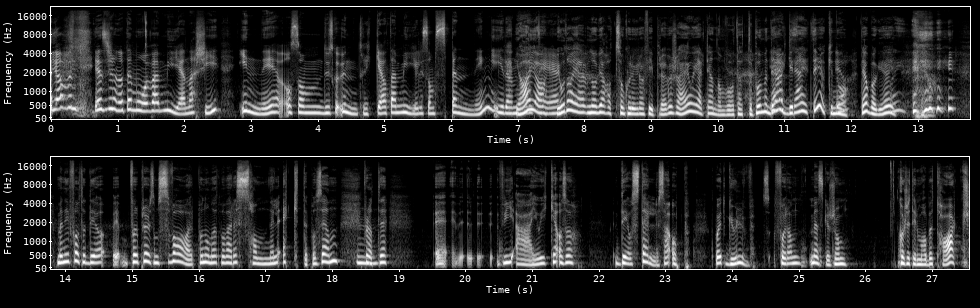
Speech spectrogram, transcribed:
Ja, men jeg skjønner at det må være mye energi inni, og som du skal undertrykke. At det er mye liksom spenning i den Ja, ja. Jo da, jeg, når vi har hatt sånn koreografiprøver, så er jeg jo helt gjennomvåt etterpå. Men det er greit. Det gjør ikke noe. Ja. Det er bare gøy. Men i forhold til det å, for å prøve liksom svare på noe om dette med å være sann eller ekte på scenen For at det, eh, vi er jo ikke Altså, det å stelle seg opp på et gulv foran mennesker som kanskje til og med har betalt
